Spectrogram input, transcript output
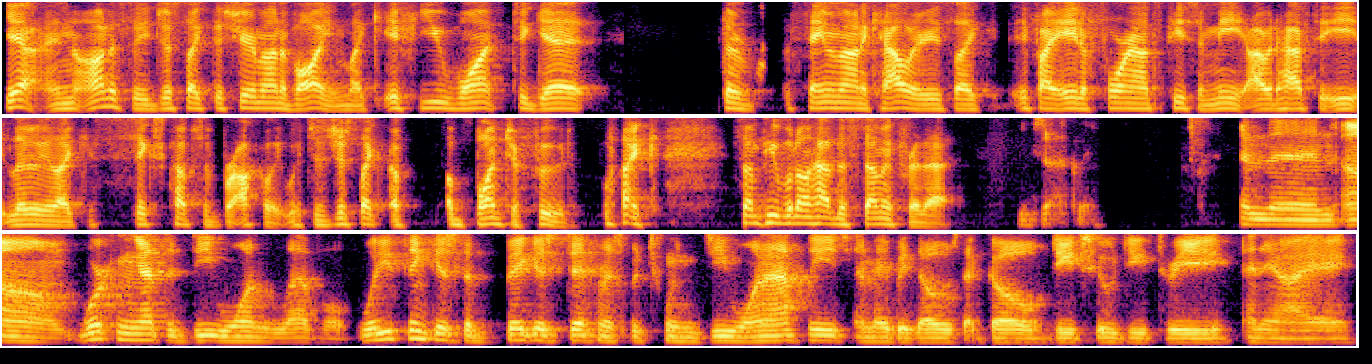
Yeah, and honestly, just like the sheer amount of volume. Like if you want to get the same amount of calories. Like if I ate a four ounce piece of meat, I would have to eat literally like six cups of broccoli, which is just like a, a bunch of food. Like some people don't have the stomach for that. Exactly. And then um, working at the D1 level, what do you think is the biggest difference between D1 athletes and maybe those that go D2, D3, NAIA?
